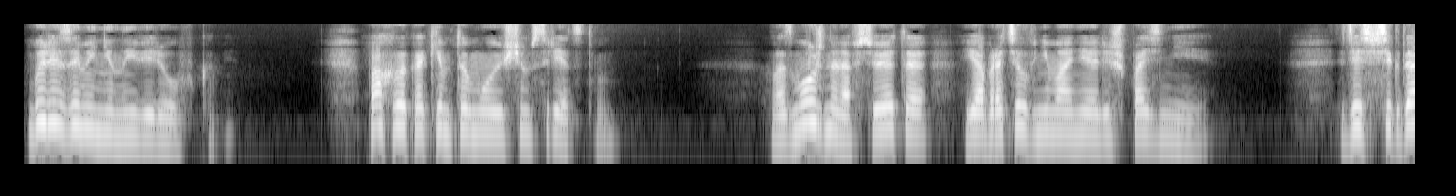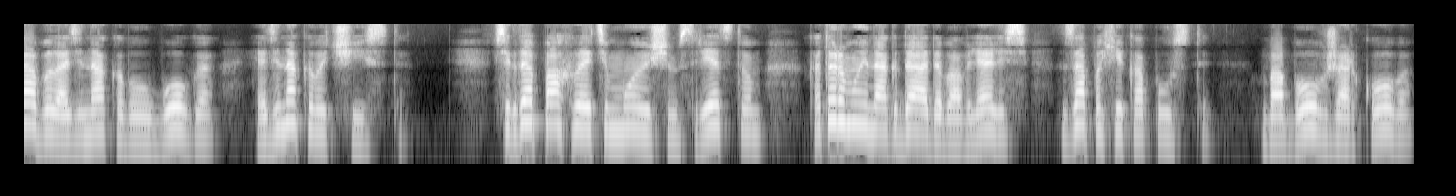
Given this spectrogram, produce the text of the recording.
были заменены веревками. Пахло каким-то моющим средством. Возможно, на все это я обратил внимание лишь позднее. Здесь всегда было одинаково убого и одинаково чисто. Всегда пахло этим моющим средством, которому иногда добавлялись запахи капусты, бобов, жаркого,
